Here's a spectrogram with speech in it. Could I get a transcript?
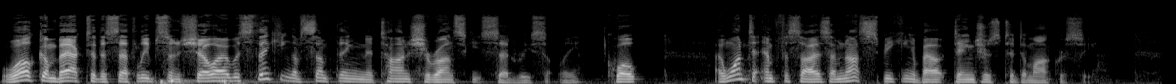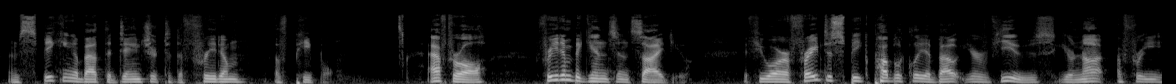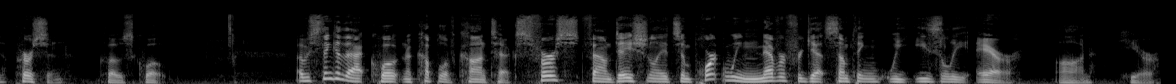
Welcome back to the Seth Leibsohn Show. I was thinking of something Natan Sharansky said recently. Quote, I want to emphasize I'm not speaking about dangers to democracy. I'm speaking about the danger to the freedom of people. After all, freedom begins inside you. If you are afraid to speak publicly about your views, you're not a free person. Close quote. I was thinking of that quote in a couple of contexts. First, foundationally, it's important we never forget something we easily err on here.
